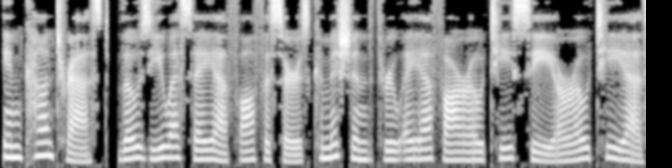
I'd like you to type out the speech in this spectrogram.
In contrast, those USAF officers commissioned through AFROTC or OTS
